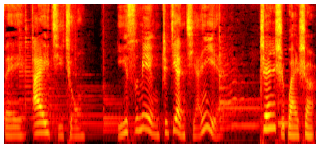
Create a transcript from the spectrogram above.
非哀其穷，以思命之见钱也。真是怪事儿，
